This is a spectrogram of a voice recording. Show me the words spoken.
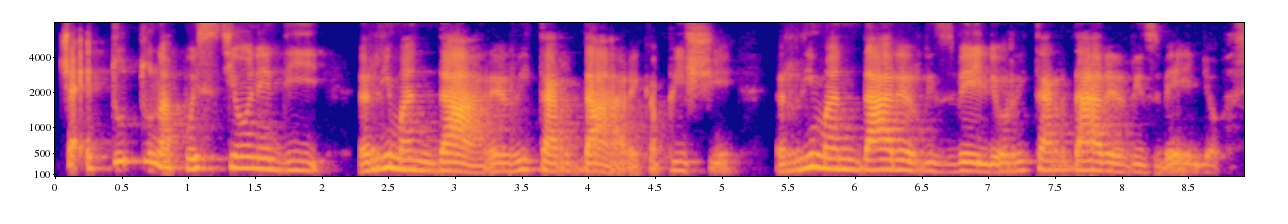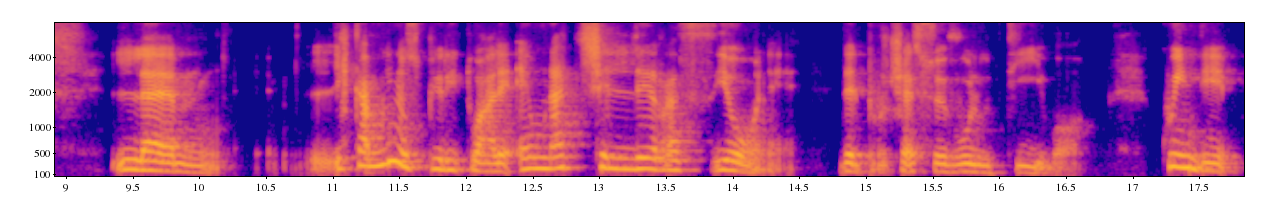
cioè è tutta una questione di rimandare, ritardare, capisci? Rimandare il risveglio, ritardare il risveglio. Il, il cammino spirituale è un'accelerazione del processo evolutivo. Quindi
